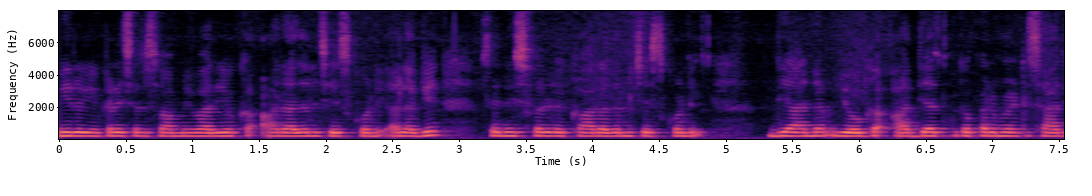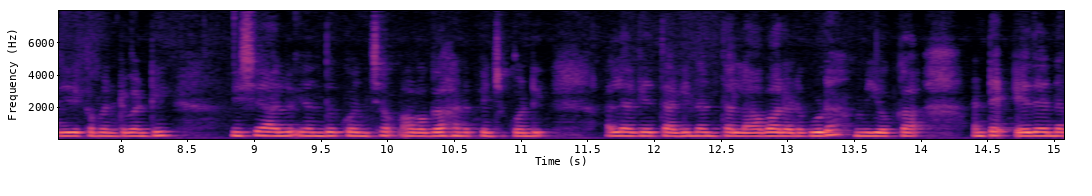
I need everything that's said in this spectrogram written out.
మీరు వెంకటేశ్వర స్వామి వారి యొక్క ఆరాధన చేసుకోండి. అలాగే శనీశ్వరుడు యొక్క ఆరాధన చేసుకోండి. ధ్యానం యోగ ఆధ్యాత్మికపరమైన శారీరకమైనటువంటి విషయాలు ఎందు కొంచెం అవగాహన పెంచుకోండి. అలాగే తగినంత లాభాలను కూడా మీ యొక్క అంటే ఏదైనా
